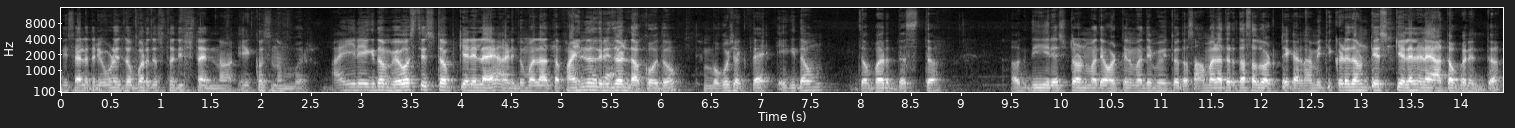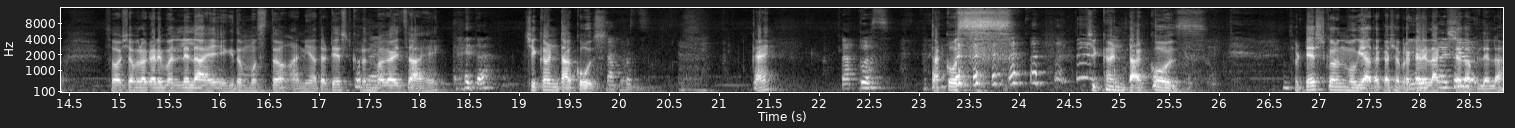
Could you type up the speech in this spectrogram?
दिसायला तर एवढे जबरदस्त दिसत आहेत ना एकच नंबर आईने एकदम व्यवस्थित स्टफ केलेला आहे आणि तुम्हाला आता फायनल रिझल्ट दाखवतो बघू शकताय एकदम जबरदस्त अगदी रेस्टॉरंटमध्ये हॉटेलमध्ये मिळतो तसं आम्हाला तर तसंच वाटतंय कारण आम्ही तिकडे जाऊन टेस्ट केलेलं नाही आतापर्यंत सो अशा प्रकारे बनलेलं आहे एकदम मस्त आणि आता टेस्ट करून बघायचं आहे चिकन टाकोस काय? Tacos tacos chicken tacos so taste करून बघूया आता कशा प्रकारे हे लागतात आपल्याला.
